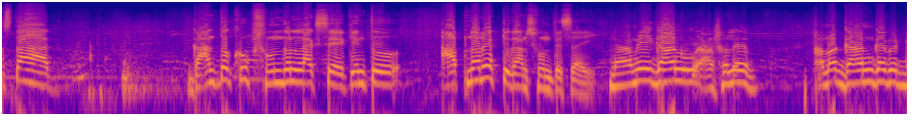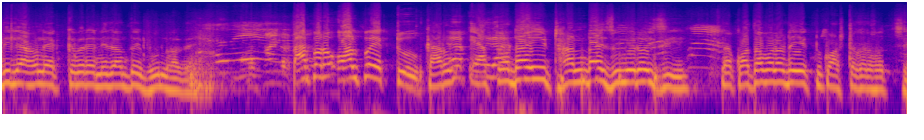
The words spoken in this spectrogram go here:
উস্তাদ গান তো খুব সুন্দর লাগছে কিন্তু আপনারও একটু গান শুনতে চাই। না আমি গান আসলে আমার গান গাইবে দিলে এখন একেবারে নিতান্তই ভুল হবে। তারপরে অল্প একটু। কারণ এতটাই ঠান্ডায় জুমে রয়েছি তা কথা বলাটাই একটু কষ্টকর হচ্ছে।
